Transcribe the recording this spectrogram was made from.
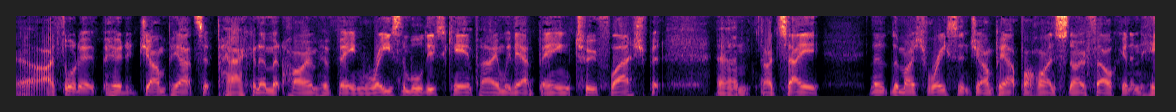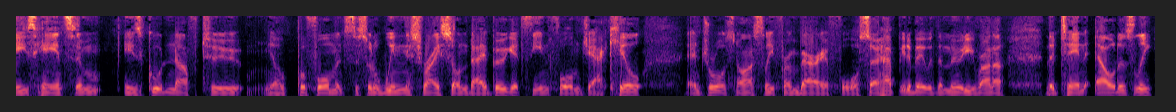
Uh, I thought her, jump outs at Pakenham at home have been reasonable this campaign without being too flash, but um, I'd say the, the most recent jump out behind Snow Falcon and He's Handsome is good enough to, you know, performance to sort of win this race on debut. Gets the informed Jack Hill and draws nicely from barrier four. So happy to be with the Moody runner, the 10 Elderslie.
